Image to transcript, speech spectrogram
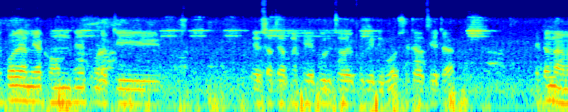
এরপরে আমি এখন যে প্রোডাক্টটি এর সাথে আপনাকে পরিচয় করিয়ে দিব, সেটা হচ্ছে এটা। এটার নাম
